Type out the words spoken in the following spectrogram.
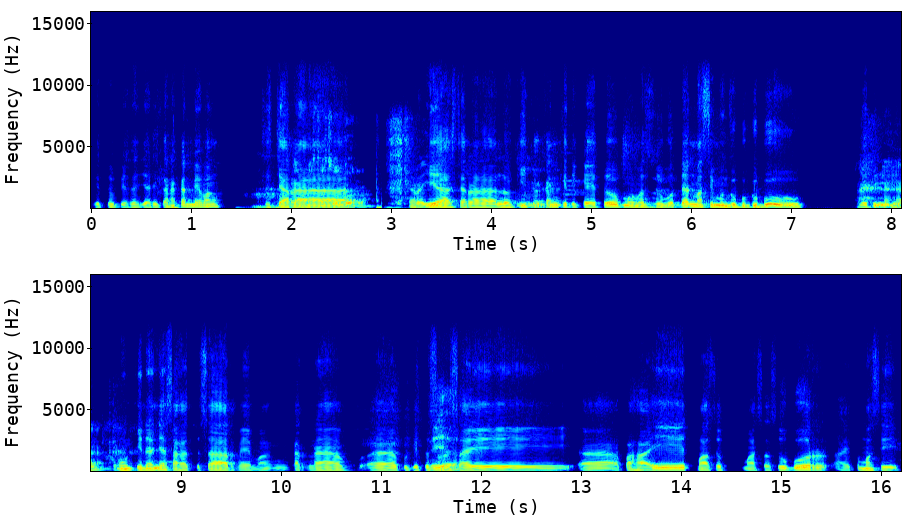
itu bisa jadi karena kan memang secara secara iya secara logika Hmm. kan ketika itu mau masuk subur dan masih menggebu-gebu. Jadi kemungkinannya sangat besar memang karena eh, begitu Iya. selesai eh, apa haid masuk masa subur, nah itu masih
